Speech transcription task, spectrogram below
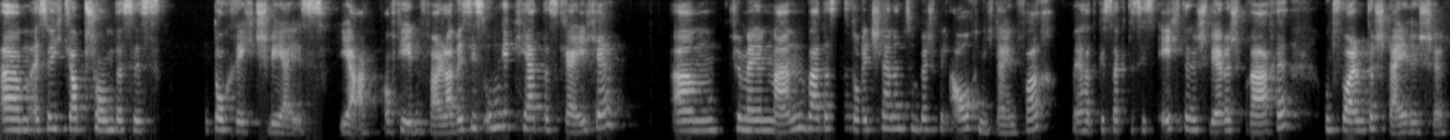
Ähm, also ich glaube schon, dass es doch recht schwer ist. Ja, auf jeden Fall. Aber es ist umgekehrt das Gleiche. Ähm, für meinen Mann war das Deutschlernen zum Beispiel auch nicht einfach. Er hat gesagt, das ist echt eine schwere Sprache und vor allem das Steirische.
